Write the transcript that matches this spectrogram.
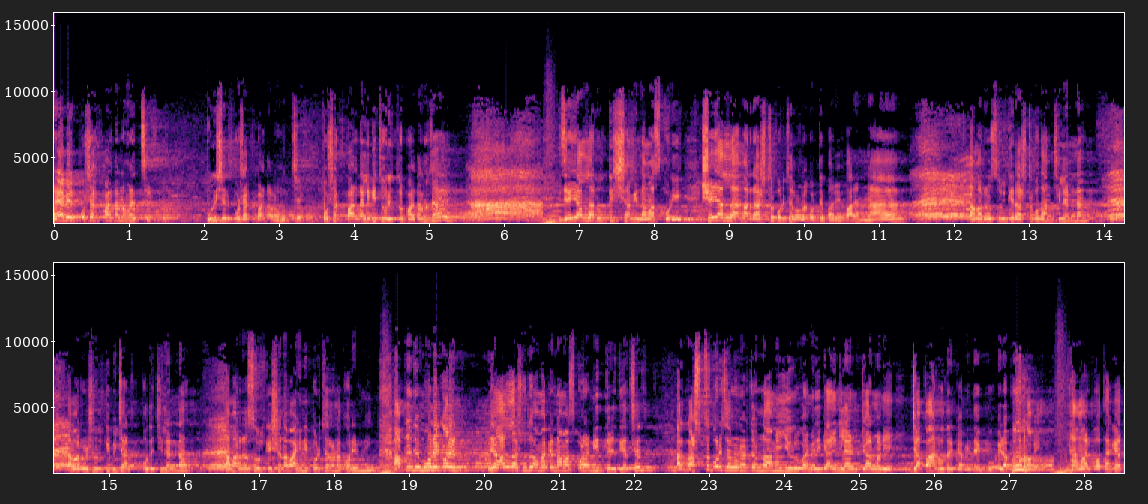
র্যাবের পোশাক পাল্টানো হচ্ছে, পুলিশের পোশাক পাল্টানো হচ্ছে। পোশাক পাল্টালে কি চরিত্র পাল্টানো যায়? যেই আল্লাহর উদ্দেশ্যে আমি নামাজ পড়ি, সেই আল্লাহ আমার রাষ্ট্র পরিচালনা করতে পারে। পারেন না? আমার রসুল কি রাষ্ট্রপ্রধান ছিলেন না? আমার রসুল কি বিচারপতি ছিলেন না? আমার রসুল কি সেনাবাহিনী পরিচালনা করেননি? আপনি যদি মনে করেন যে আল্লাহ শুধু আমাকে নামাজ পড়ার নির্দেশ দিয়েছেন, আর রাষ্ট্র পরিচালনার জন্য আমি Europe, America, England, Germany, Japan, ওদেরকে আমি দেখব। এটা ভুল হবে। আমার কথাকে এত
